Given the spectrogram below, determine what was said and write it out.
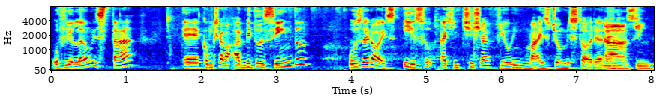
o vilão está, é, como que chama? Abduzindo os heróis. Isso a gente já viu em mais de uma história, né? Ah, gente? sim.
